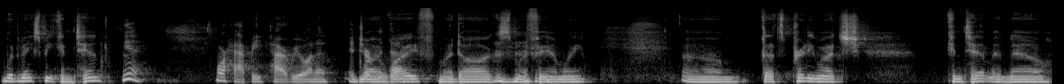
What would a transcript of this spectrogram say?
what makes me content? Yeah. Or happy, however you want to My interpret that. My wife, my dogs, my family. Um, that's pretty much contentment now.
